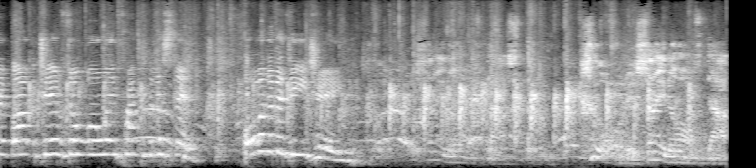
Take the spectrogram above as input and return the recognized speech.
So in 20 minutes. Patrick, Mark, and James, don't go away. Thank you for listening. Over to the DJ. Sorry, sign off, Dusty.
